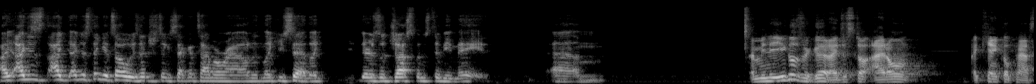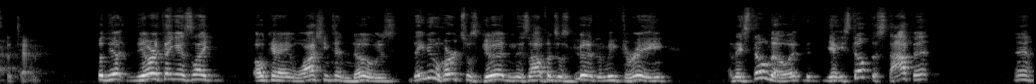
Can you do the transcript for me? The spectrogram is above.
I, I just I, I, just think it's always interesting second time around, and like you said, like there's adjustments to be made. Um, I mean, the Eagles are good. I just don't. I don't. I can't go past the ten. But the the other thing is like, okay, Washington knows they knew Hurts was good and this offense was good in week three, and they still know it. Yeah, you still have to stop it. Yeah.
